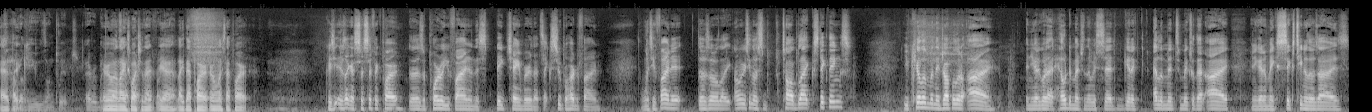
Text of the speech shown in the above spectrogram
epic. hella views on Twitch. Everybody. Everyone loves likes watching that. Fuck Yeah, like that part. Everyone likes that part. Cause there's like a specific part. There's a portal you find in this big chamber that's like super hard to find. And once you find it, those little like I don't even if you've seen those tall black stick things. You kill them and they drop a little eye, and you gotta go to that hell dimension that we said and get a element to mix with that eye, and you gotta make sixteen of those eyes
